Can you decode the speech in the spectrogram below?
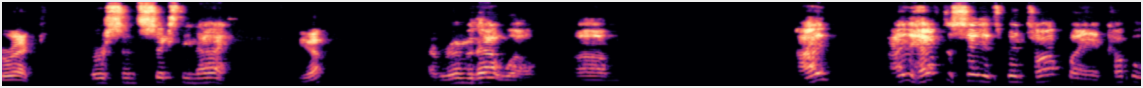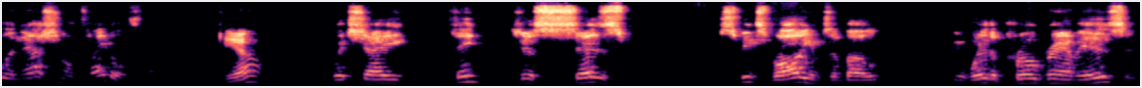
Correct. first since 69? Yep. I remember that well. Um, I I have to say it's been topped by a couple of national titles, though, Yeah. which I think just says speaks volumes about you know, where the program is and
